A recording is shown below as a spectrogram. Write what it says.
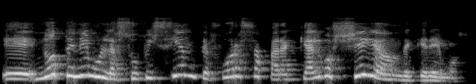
Eh, no tenemos la suficiente fuerza para que algo llegue a donde queremos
